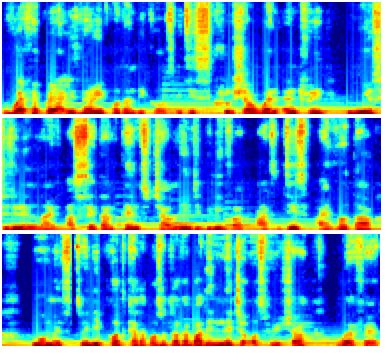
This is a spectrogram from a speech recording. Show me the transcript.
Warfare prayer is very important because it is crucial when entering new season in life as Satan tends to challenge the believer at these pivotal moments. So in this podcast, I also talk about the nature of spiritual warfare.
